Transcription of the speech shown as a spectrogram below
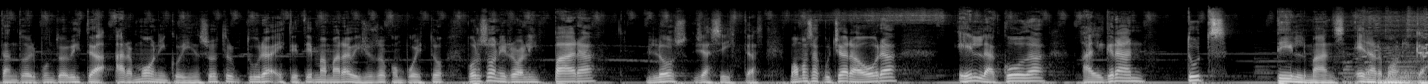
tanto desde el punto de vista armónico y en su estructura, este tema maravilloso compuesto por Sonny Rollins para los jazzistas. Vamos a escuchar ahora en la coda al gran Toots Tillmans en armónica.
